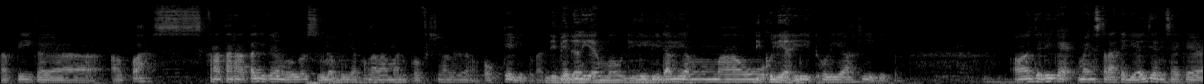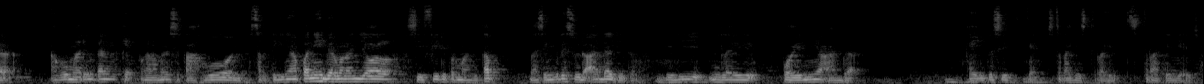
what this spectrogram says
tapi kayak apa rata-rata gitu yang lulus udah punya pengalaman profesional yang oke gitu kan. Di Jadi, bidang yang mau di di, bidang yang mau dikuliahi itu. dikuliahi gitu. Eh, jadi kayak main strategi aja misalnya kayak aku kemarin kan kayak pengalaman setahun. Strateginya apa nih biar menonjol? CV dipermantap bahasa Inggris sudah ada gitu. Jadi nilai poinnya ada. Kayak itu sih kayak strategi strategi, strategi aja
